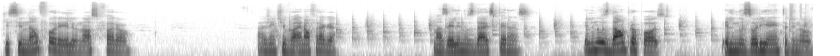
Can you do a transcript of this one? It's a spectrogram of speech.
que se não for ele o nosso farol, a gente vai naufragar. Mas ele nos dá esperança. Ele nos dá um propósito. Ele nos orienta de novo.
